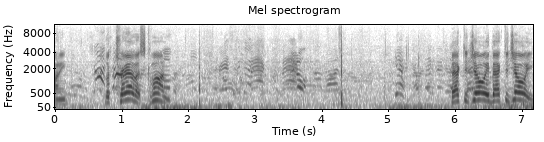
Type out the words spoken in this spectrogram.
Shawnee. Look, Travis, come on. Back to Joey, back to Joey.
